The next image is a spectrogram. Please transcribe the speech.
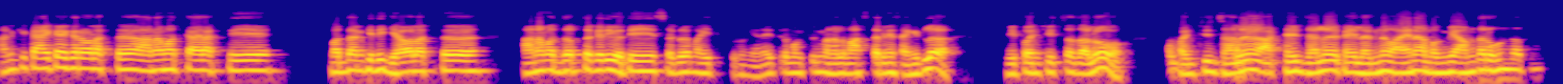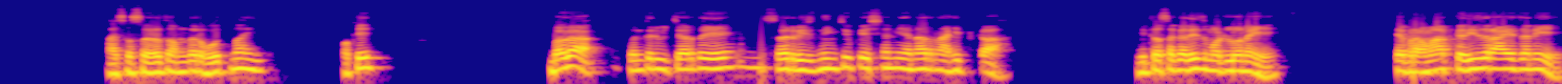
आणखी काय काय करावं लागतं? अनामत काय लागते? मतदान किती घ्यावं लागतं? अनामत जप्त कधी होते? सगळं माहिती करून घ्या. नाहीतर मग तुम्ही म्हणाल मास्तरने सांगितलं मी पंचवीसचा झालो. पंचवीस झालं अठ्ठावीस झालं काही लग्न व्हाय ना मग मी आमदार होऊन जातो. असं सहज आमदार होत नाही. ओके बघा कोणतरी विचारतंय सर रिजनिंगचे क्वेश्चन येणार नाहीत का? मी तसं कधीच म्हटलो नाही त्या भ्रमात कधीच राहायचं नाही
